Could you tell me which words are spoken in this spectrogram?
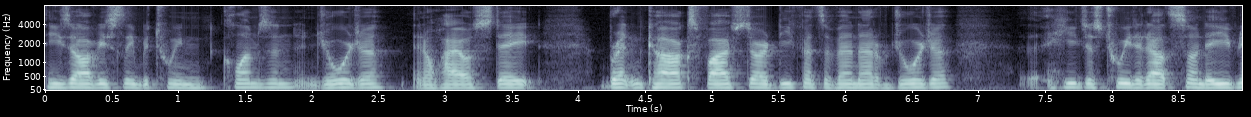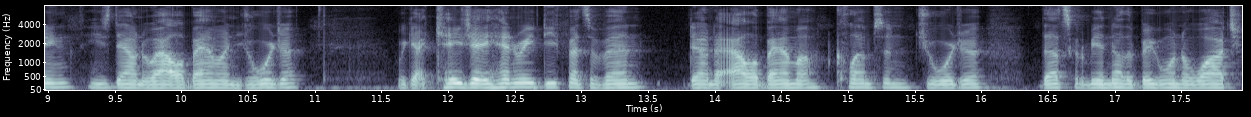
He's obviously between Clemson and Georgia and Ohio State. Brenton Cox, five-star defensive end out of Georgia. He just tweeted out Sunday evening he's down to Alabama and Georgia. We got KJ Henry, defensive end, down to Alabama, Clemson, Georgia. That's going to be another big one to watch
